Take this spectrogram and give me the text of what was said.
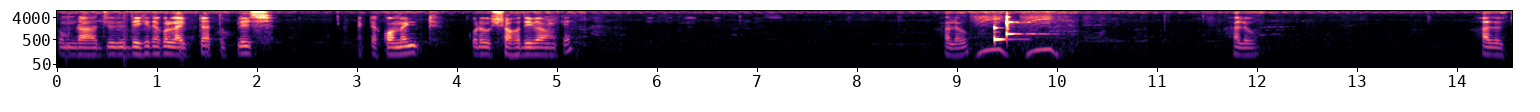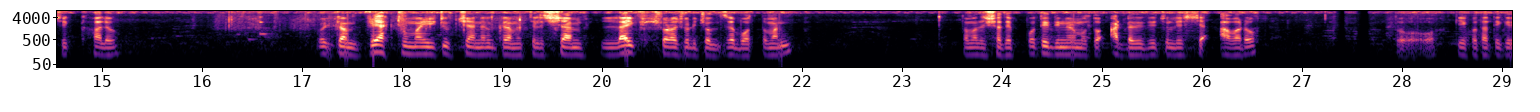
তোমরা যদি দেখে থাকো লাইভটা তো প্লিজ একটা কমেন্ট করে উৎসাহ দিবে আমাকে। Hello hello hello check hello welcome back to my YouTube channel গ্রামের ছেলে শ্যাম লাইভ সরাসরি চলছে বর্তমান। তোমাদের সাথে প্রতিদিনের মতো আড্ডা দিতে চলে এসছে আবারও। তো কে কোথা থেকে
